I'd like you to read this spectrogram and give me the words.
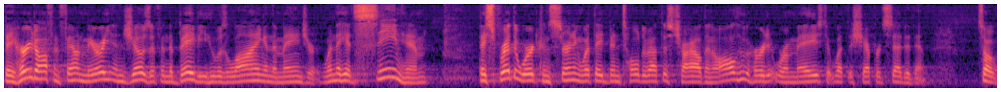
they hurried off and found Mary and Joseph and the baby who was lying in the manger. When they had seen him, they spread the word concerning what they'd been told about this child, and all who heard it were amazed at what the shepherds said to them. So,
